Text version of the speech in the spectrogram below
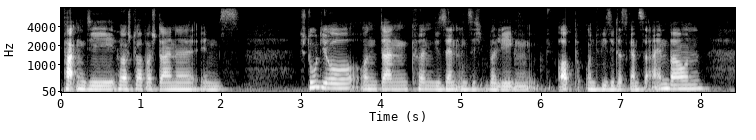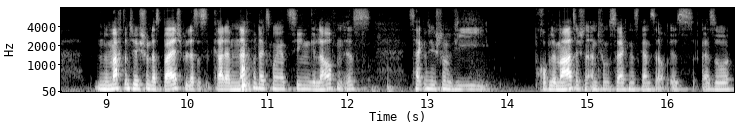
packen die Hörstolpersteine ins Studio und dann können die Sendenden sich überlegen, ob und wie sie das Ganze einbauen. Nun macht natürlich schon das Beispiel, dass es gerade im Nachmittagsmagazin gelaufen ist, zeigt natürlich schon, wie problematisch in Anführungszeichen das Ganze auch ist. Also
